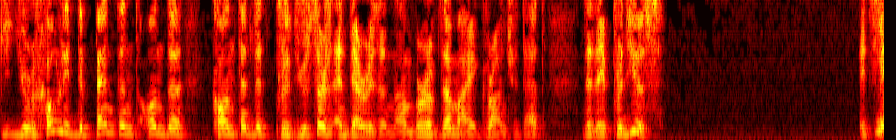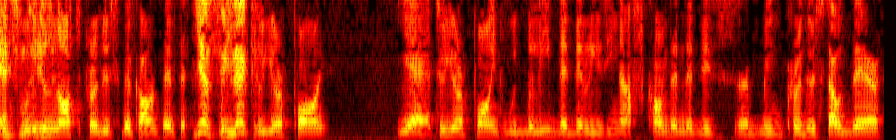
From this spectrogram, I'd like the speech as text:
you're wholly dependent on the content that producers, and there is a number of them. I grant you that that they produce. It's, yes, it's, we it's, do not produce the content. Yes, we, exactly. To your point, yeah, to your point, we believe that there is enough content that is uh, being produced out there.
